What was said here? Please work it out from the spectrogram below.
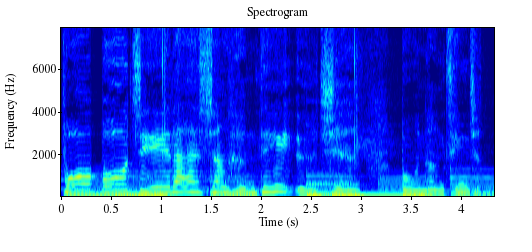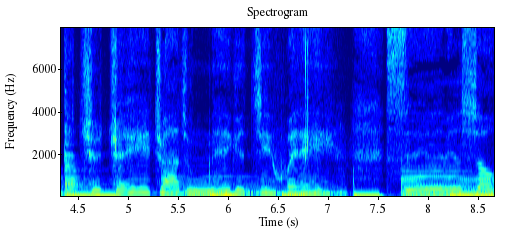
迫不及待想和你遇见，不能停着的去追，抓住每个机会，思念收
